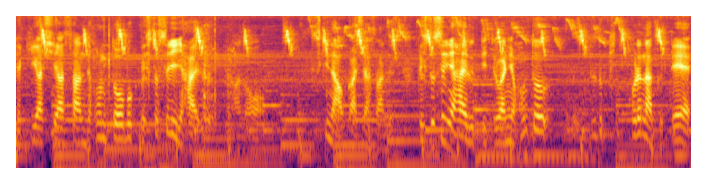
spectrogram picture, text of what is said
焼き菓子屋さんで本当僕ベスト3に入るあの好きなお菓子屋さんです。ベスト3に入るって言ってる割には本当ずっと来れなくて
